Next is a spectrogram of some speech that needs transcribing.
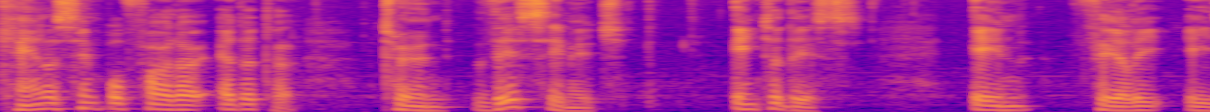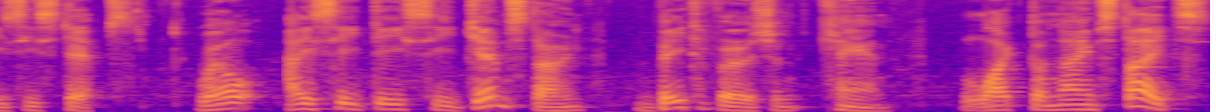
can a simple photo editor turn this image into this in fairly easy steps? Well, ACDSee Gemstone beta version can. Like the name states,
